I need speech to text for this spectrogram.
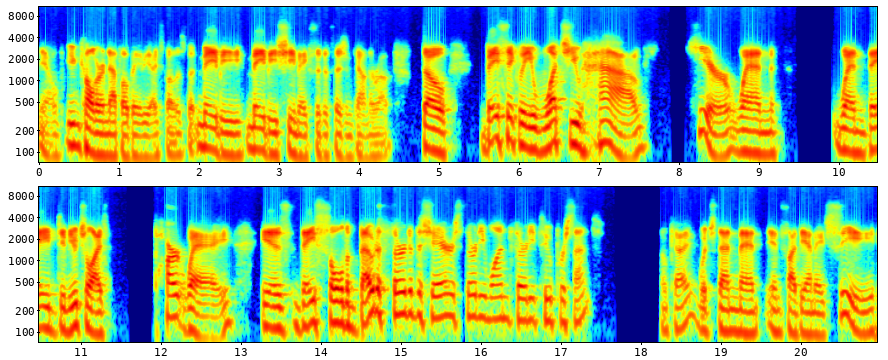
you know you can call her a nepo baby i suppose but maybe maybe she makes the decision down the road. So basically what you have here when when they demutualize part way is they sold about a third of the shares 31 32% okay which then meant inside the mhc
